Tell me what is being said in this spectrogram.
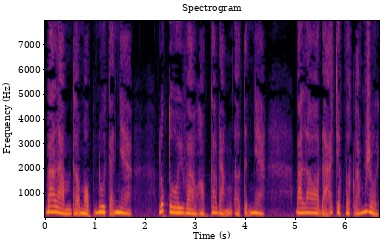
Ba làm thợ mộc nuôi cả nhà. Lúc tôi vào học cao đẳng ở tỉnh nhà, ba lo đã chật vật lắm rồi.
